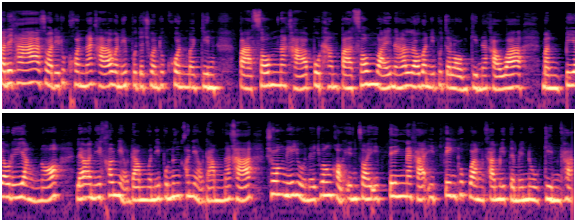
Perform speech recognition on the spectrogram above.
สวัสดีค่ะ สวัสดีทุกคนนะคะ วันนี้ปูจะชวนทุกคนมากินปลาส้มนะคะ ปูทำปลาส้มไว้นะ แล้ววันนี้ปูจะลองกินนะคะว่ามันเปรี้ยวหรือยังเนาะแล้วอันนี้ข้าวเหนียวดำวันนี้ปูนึ่งข้าวเหนียวดำนะคะ ช่วงนี้อยู่ในช่วงของ enjoy eating นะคะ eating ทุกวันค่ะมีแต่เมนูกินค่ะ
